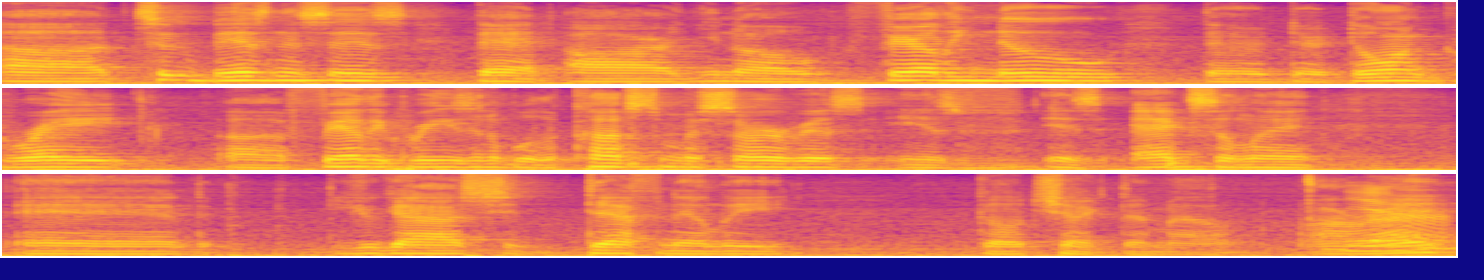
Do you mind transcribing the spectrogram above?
uh, two businesses that are you know fairly new. They're they're doing great, uh, fairly reasonable. The customer service is is excellent, and you guys should definitely go check them out. All right. Yeah,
